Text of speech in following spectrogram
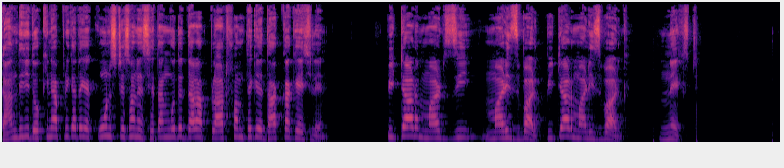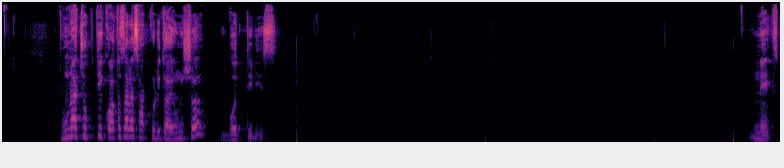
গান্ধীজি দক্ষিণ আফ্রিকা থেকে কোন স্টেশনে শ্বেতাঙ্গদের দ্বারা প্ল্যাটফর্ম থেকে ধাক্কা খেয়েছিলেন? Pietermaritzburg Pietermaritzburg. নেক্সট পুনা চুক্তি কত সালে স্বাক্ষরিত হয়? উনিশশো বত্রিশ। নেক্সট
